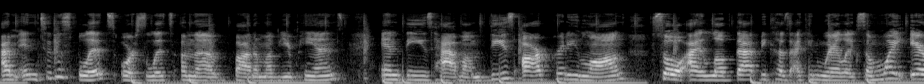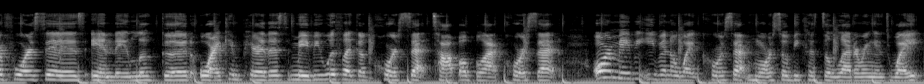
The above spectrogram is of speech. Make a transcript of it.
I'm into the splits or slits on the bottom of your pants and these have them. These are pretty long so I love that because I can wear like some white Air Forces and they look good or I can pair this maybe with like a corset top, a black corset or maybe even a white corset more so because the lettering is white.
